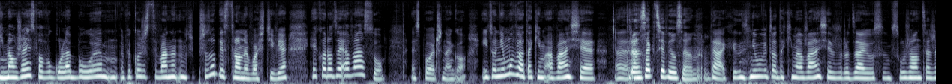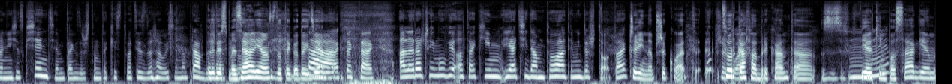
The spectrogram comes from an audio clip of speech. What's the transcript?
I małżeństwo w ogóle były wykorzystywane znaczy przez obie strony właściwie jako rodzaj awansu społecznego. I to nie mówię o takim awansie. E, Transakcja wiązana. Tak, nie mówię to o takim awansie w rodzaju służąca żeni się z księciem, tak? Zresztą takie sytuacje zdarzały się naprawdę. Ale to jest mezalians, do tego dojdziemy. Tak, tak, tak. Ale raczej mówię o takim, ja ci dam to, a ty mi dasz to, tak? Czyli na przykład, na przykład. córka fabrykanta z -hmm. wielkim posagiem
